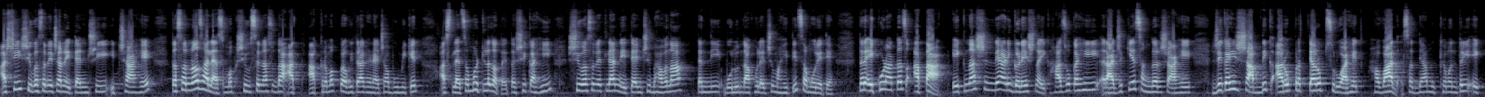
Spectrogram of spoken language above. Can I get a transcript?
अशी शिवसेनेच्या नेत्यांची इच्छा आहे. तसं न झाल्यास मग शिवसेना सुद्धा आत- आक्रमक पवित्रा घेण्याच्या भूमिकेत असल्याचं म्हटलं जात आहे तशी काही शिवसेनेतल्या नेत्यांची भावना त्यांनी बोलून दाखवल्याची माहिती समोर येते. तर एकूणातच आता एकनाथ शिंदे आणि गणेश नाईक हा जो काही राजकीय संघर्ष आहे जे काही शाब्दिक आरोप प्रत्यारोप सुरू आहेत हा वाद सध्या मुख्यमंत्री एक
